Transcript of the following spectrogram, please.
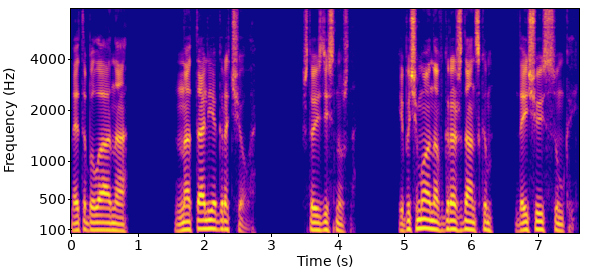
это была она, Наталья Грачева. Что ей здесь нужно? И почему она в гражданском, да еще и с сумкой?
